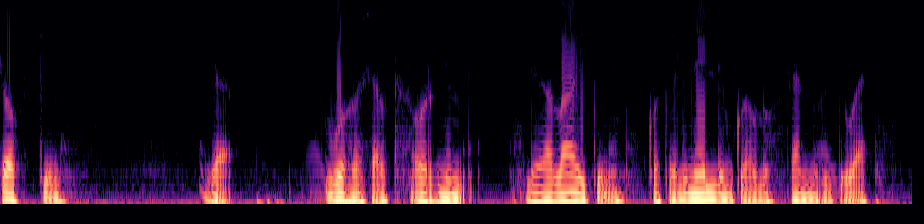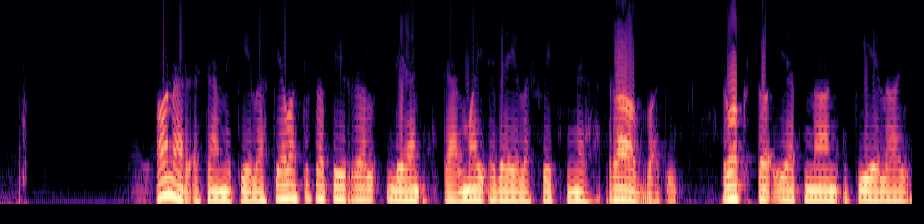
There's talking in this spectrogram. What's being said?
chokkim ja vuohosaut ornim Lea Laitinen koteli nellimkoulu sämmilti uäpis. Anar sämmikiela kiavahtusapirral lea täällä mai veilasvitne raavvaki. Rokto jätnaan kielai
